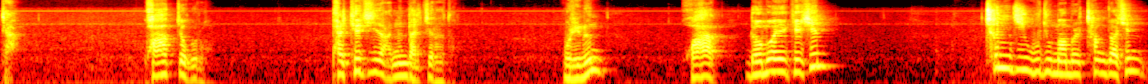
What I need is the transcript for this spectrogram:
자, 과학적으로 밝혀지지 않는다 할지라도 우리는 과학 너머에 계신 천지 우주 만물을 창조하신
